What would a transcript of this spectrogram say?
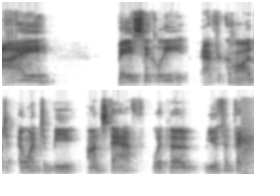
I basically after college, I went to be on staff with a youth and family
